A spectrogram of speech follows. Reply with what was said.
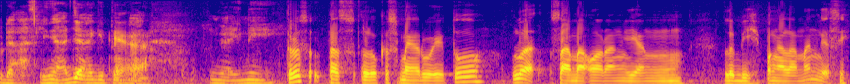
udah aslinya aja gitu Ya. nggak nggak ini. Terus pas lu ke Semeru itu lu sama orang yang lebih pengalaman gak sih?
